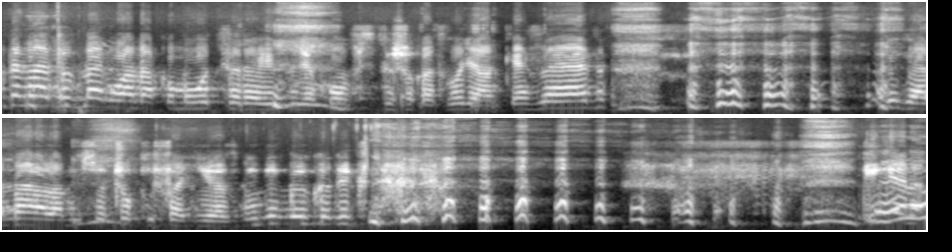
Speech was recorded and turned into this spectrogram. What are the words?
de látod, megvannak a módszereid, hogy a konfliktusokat hogyan kezeld. Igen, nálam is a csoki fagyi az mindig működik. Igen, nem,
